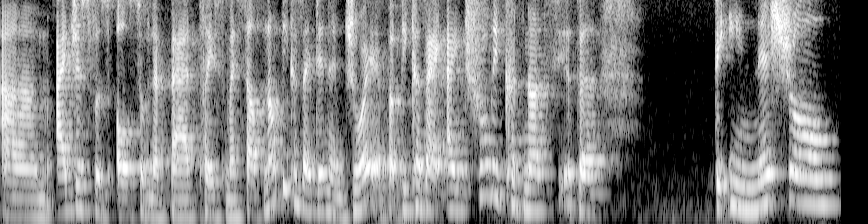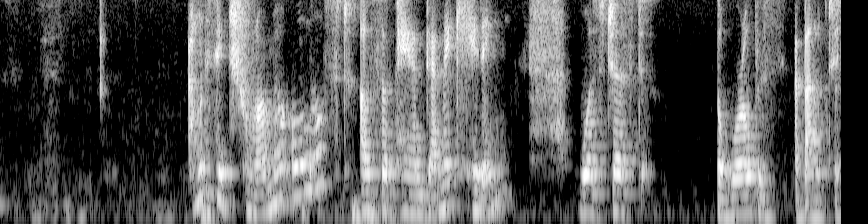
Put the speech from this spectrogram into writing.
Um, I just was also in a bad place myself, not because I didn't enjoy it, but because I, I truly could not see the the initial I want to say trauma almost of the pandemic hitting was just the world is about to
